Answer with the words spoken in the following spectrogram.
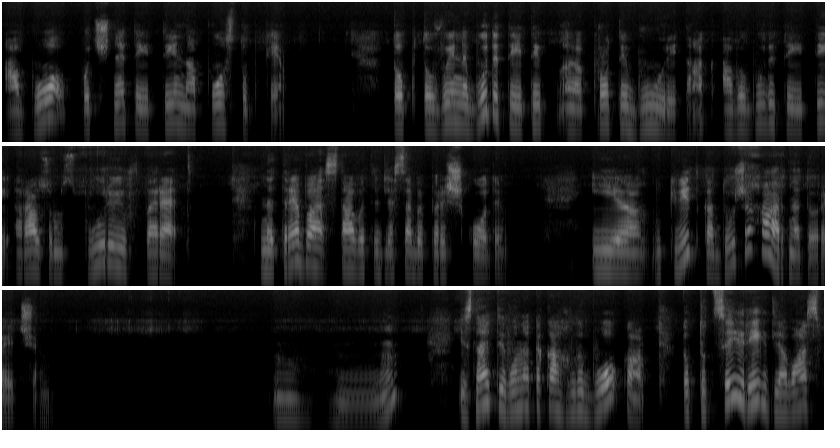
або почнете йти на поступки. Тобто ви не будете йти е, проти бурі, так? а ви будете йти разом з бурею вперед. Не треба ставити для себе перешкоди. І квітка дуже гарна, до речі. Угу. І знаєте, вона така глибока. Тобто цей рік для вас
